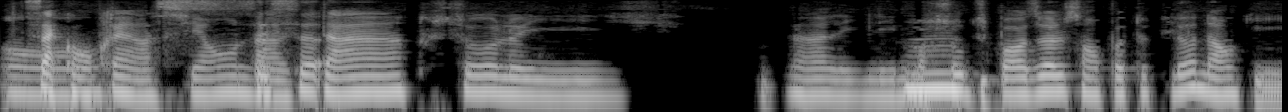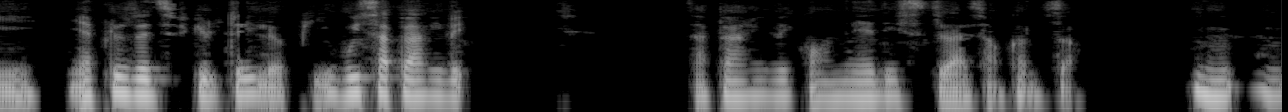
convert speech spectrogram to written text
on- Sa compréhension C'est dans ça. le temps, tout ça, là, il- hein, les, les Mm. morceaux du puzzle sont pas tous là, donc il, il y a plus de difficultés. Là. Puis oui, ça peut arriver. Ça peut arriver qu'on ait des situations comme ça. Mm, mm.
